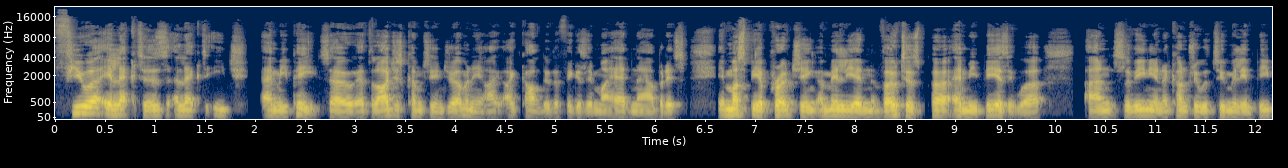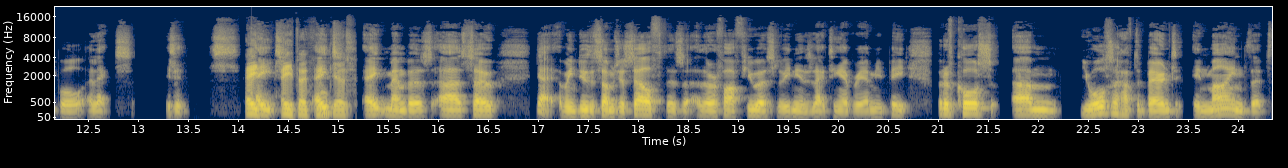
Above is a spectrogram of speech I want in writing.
fewer electors elect each MEP. So at the largest country in Germany, I, I, can't do the figures in my head now, but it's it must be approaching a million voters per MEP, as it were. And Slovenia, a country with two million people, elects is it eight? Eight, eight I think, eight, yes. Eight members. Uh, so yeah, I mean, do the sums yourself. There's there are far fewer Slovenians electing every MEP, but of course, um, you also have to bear in mind that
